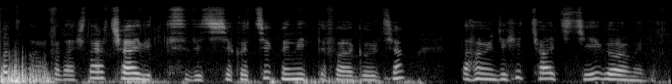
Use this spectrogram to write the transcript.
Bakın arkadaşlar çay bitkisi de çiçek açık. Ben ilk defa göreceğim. Daha önce hiç çay çiçeği görmedim.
